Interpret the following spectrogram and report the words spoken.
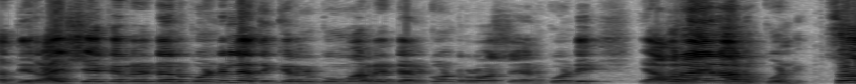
అది రాజశేఖర్ రెడ్డి అనుకోండి లేకపోతే కిరణ్ కుమార్ రెడ్డి అనుకోండి రోషన్ అనుకోండి ఎవరైనా అనుకోండి. సో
